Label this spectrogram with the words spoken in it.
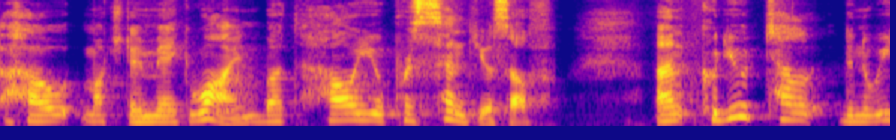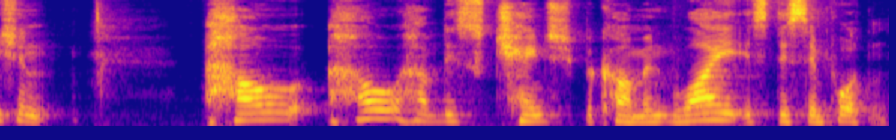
how much they make wine, but how you present yourself. And could you tell the Norwegian how how have this change become and why is this important?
